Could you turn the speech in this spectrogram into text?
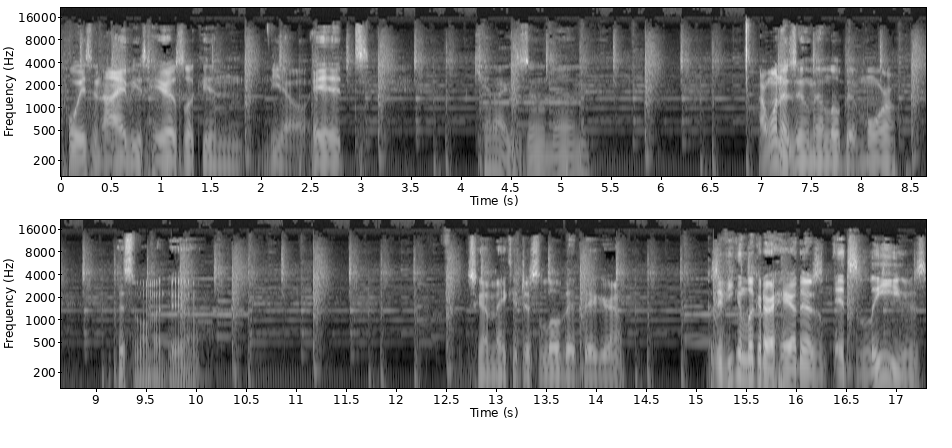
Poison Ivy's hair is looking, you know, it. Can I zoom in? I want to zoom in a little bit more. This is what I'm going to do. Just gonna make it just a little bit bigger. Because if you can look at her hair, there's it's leaves,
